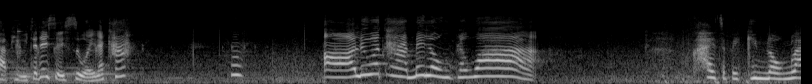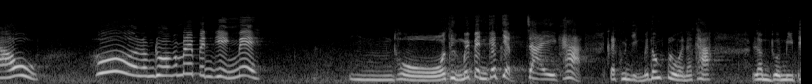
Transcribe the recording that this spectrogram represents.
ค่ะผิวจะได้สวยๆ นะคะ อ๋อ หรือว่าทานไม่ลงเพราะว่า ใครจะไปกินลงเราเฮ้อลำดวงก็ไม่ได้เป็นหญิงนี่ อืมโถถึงไม่เป็นก็เจ็บใจค่ะ แต่คุณหญิงไม่ต้องกลัวนะคะลำดวนมีแผ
